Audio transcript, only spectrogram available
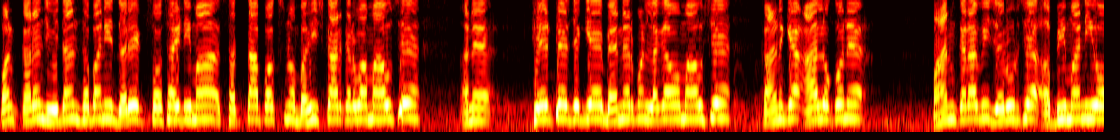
પણ કરંજ વિધાનસભાની દરેક સોસાયટીમાં સત્તા પક્ષનો બહિષ્કાર કરવામાં આવશે અને ઠેર ઠેર જગ્યાએ બેનર પણ લગાવવામાં આવશે. કારણ કે આ લોકોને પાન કરાવવી જરૂર છે. અભિમાનીઓ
